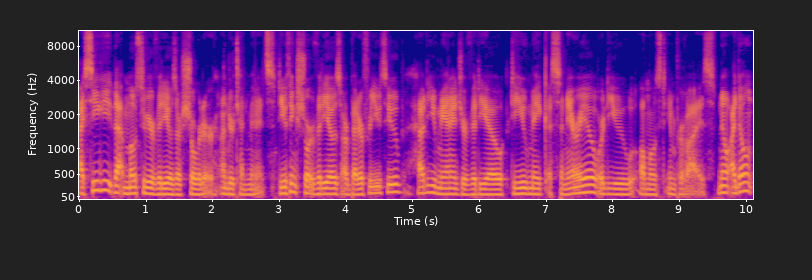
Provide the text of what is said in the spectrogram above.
I see that most of your videos are shorter, under 10 minutes. Do you think short videos are better for YouTube? How do you manage your video? Do you make a scenario or do you almost improvise? No, I don't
